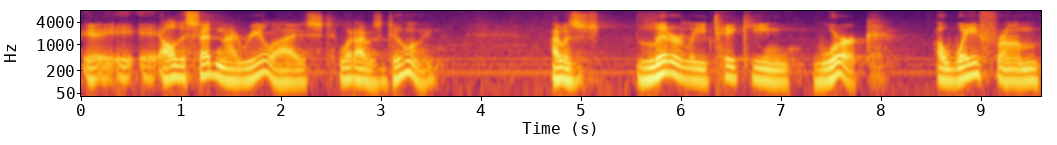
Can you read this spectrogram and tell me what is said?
it, it, all of a sudden I realized what I was doing. I was literally taking work away from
